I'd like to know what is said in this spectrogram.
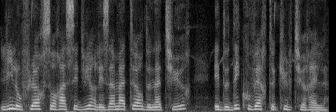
l'île aux fleurs saura séduire les amateurs de nature et de découvertes culturelles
